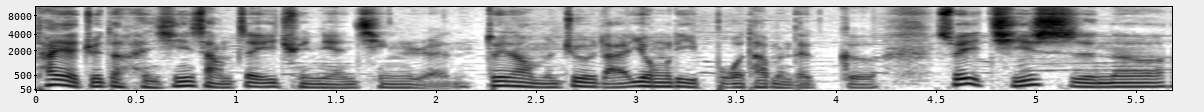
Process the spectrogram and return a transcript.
他也觉得很欣赏这一群年轻人，对，那我们就来用力播他们的歌。所以其实呢，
